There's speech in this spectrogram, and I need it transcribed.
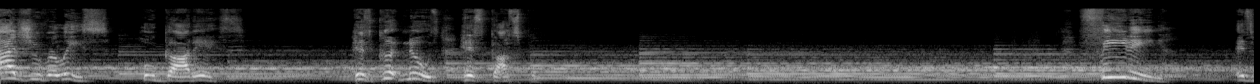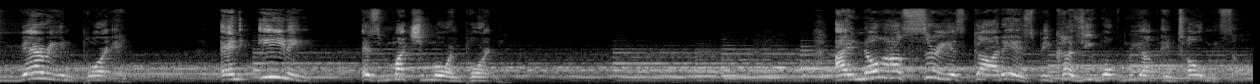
As you release who God is, His good news, His gospel. Feeding is very important, and eating is much more important. I know how serious God is because He woke me up and told me so.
